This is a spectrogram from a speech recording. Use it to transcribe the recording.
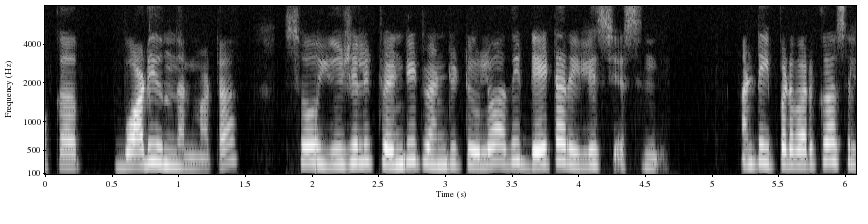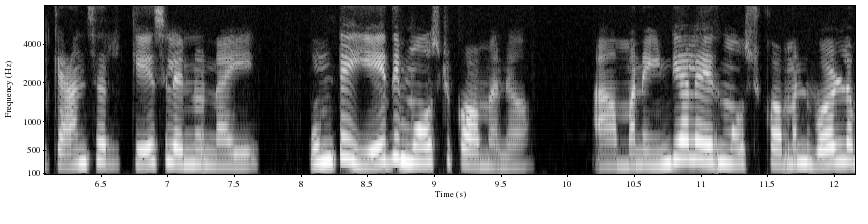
ఒక బాడీ ఉందన్నమాట. సో యూజువల్లీ ట్వంటీ ట్వంటీ టూలో అది డేటా రిలీజ్ చేసింది. అంటే ఇప్పటి వరకు అసలు క్యాన్సర్ కేసులు ఎన్ని ఉన్నాయి? ఉంటే ఏది మోస్ట్ కామన్? మన ఇండియాలో ఏది మోస్ట్ కామన్? వరల్డ్లో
